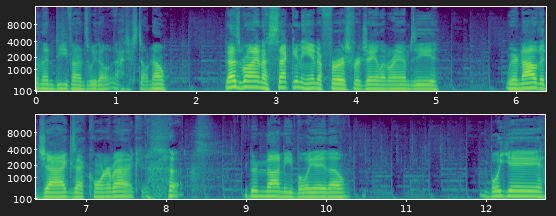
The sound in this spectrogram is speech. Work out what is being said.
And then defense, we don't. I just don't know. Dez Bryant, a second and a first for Jalen Ramsey. We're now the Jags at cornerback. we do not need Bouye, though. Bouye,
